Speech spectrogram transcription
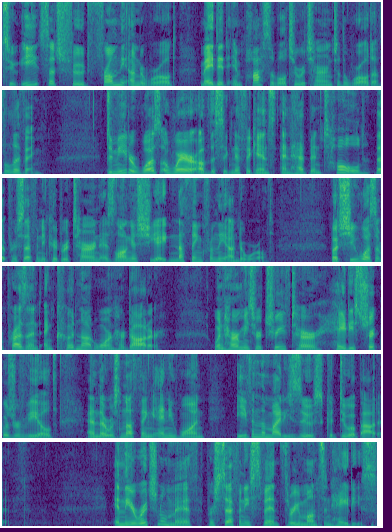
To eat such food from the underworld made it impossible to return to the world of the living. Demeter was aware of the significance and had been told that Persephone could return as long as she ate nothing from the underworld but she wasn't present and could not warn her daughter. When Hermes retrieved her, Hades' trick was revealed, and there was nothing anyone, even the mighty Zeus, could do about it. In the original myth, Persephone spent three months in Hades,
